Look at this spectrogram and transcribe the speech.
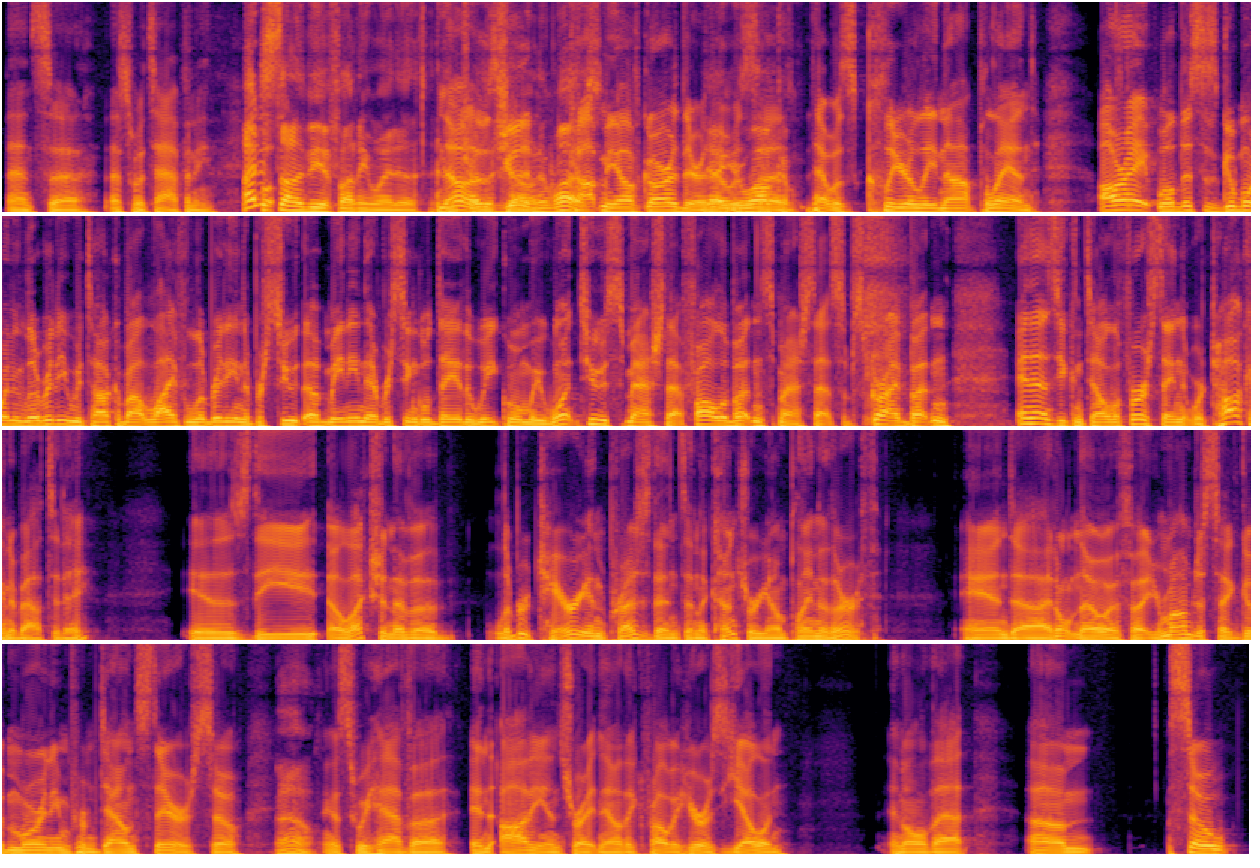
That's uh, that's what's happening. I just thought it'd be a funny way to No, it was good. it was. Caught me off guard there. Yeah, that you're was welcome. Uh, that was clearly not planned. All right. Well, this is Good Morning Liberty. We talk about life, liberty, and the pursuit of meaning every single day of the week when we want to. Smash that follow button, smash that subscribe button. And as you can tell, the first thing that we're talking about today is the election of a libertarian president in the country on planet Earth. And uh, I don't know if uh, your mom just said good morning from downstairs. So Oh, I guess we have uh, an audience right now. They could probably hear us yelling and all that. Um, so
